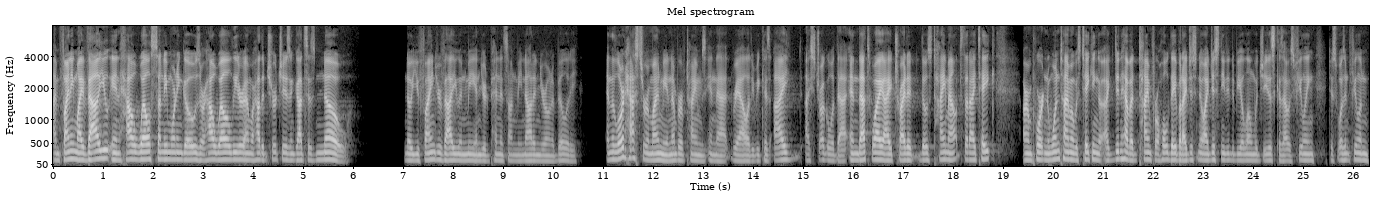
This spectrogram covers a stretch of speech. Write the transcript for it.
I'm finding my value in how well Sunday morning goes or how well a leader I am or how the church is. And God says, No. No, you find your value in me and your dependence on me, not in your own ability. And the Lord has to remind me a number of times in that reality because I, I struggle with that. And that's why I try to, those timeouts that I take are important. One time I was taking, I didn't have a time for a whole day, but I just knew I just needed to be alone with Jesus because I was feeling, just wasn't feeling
